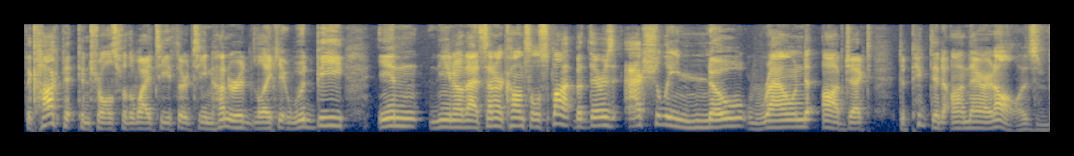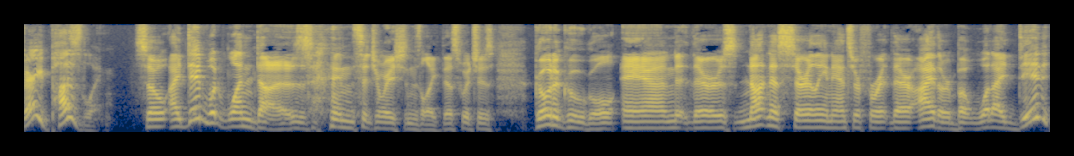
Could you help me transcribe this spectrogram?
the cockpit controls for the YT1300, like it would be in, you know, that center console spot, but there's actually no round object depicted on there at all. It's very puzzling. So I did what one does in situations like this, which is go to Google, and there's not necessarily an answer for it there either. But what I did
